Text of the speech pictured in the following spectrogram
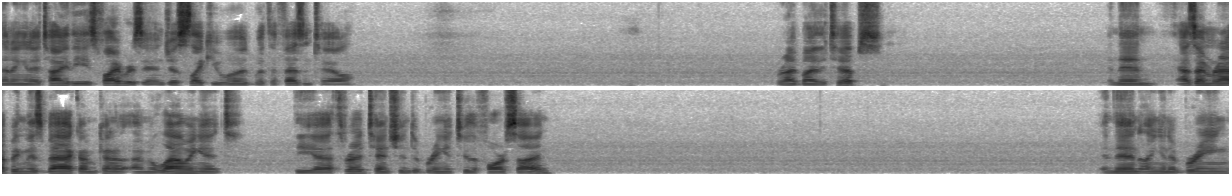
then I'm going to tie these fibers in just like you would with a pheasant tail. Right by the tips. And then as I'm wrapping this back, I'm kind of I'm allowing it the uh, thread tension to bring it to the far side. And then I'm going to bring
